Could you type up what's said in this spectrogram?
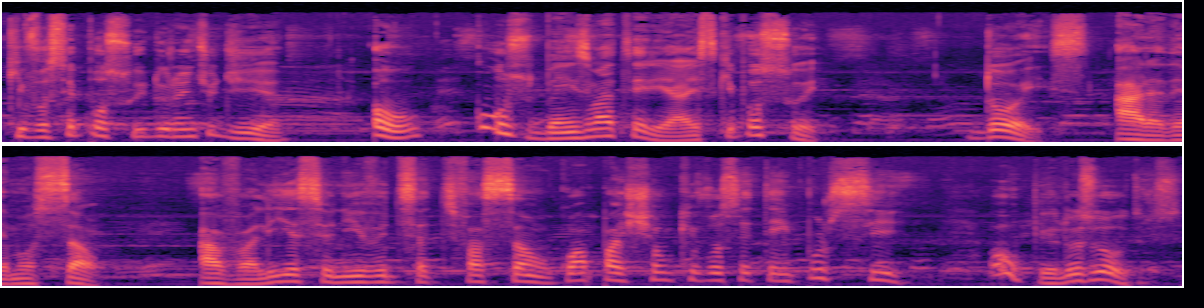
que você possui durante o dia, ou com os bens materiais que possui. 2. Área de emoção. Avalie seu nível de satisfação com a paixão que você tem por si ou pelos outros.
